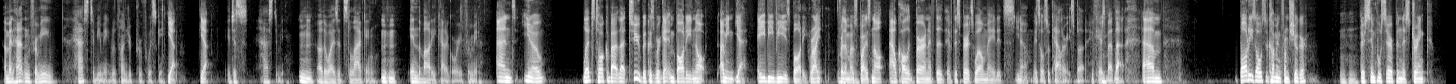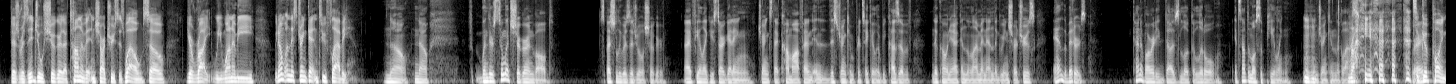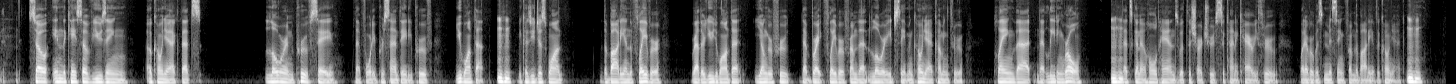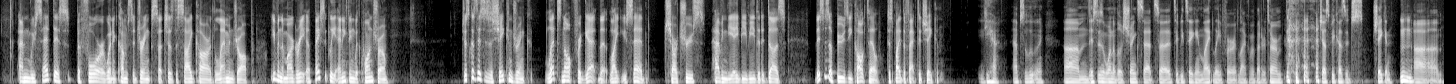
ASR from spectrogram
a Manhattan for me has to be made with hundred proof whiskey. Yeah, yeah. It just has to be. Mm-hmm. Otherwise, it's lacking Mm-hmm. in the body category for me. And, you know, let's talk about that too, because we're getting body not, I mean, yeah, ABV is body, right? For the most part, it's not alcoholic burn. If the if the spirit's well made, it's you know it's also calories, but who cares about that? Um, body's also coming from sugar. Mm-hmm. There's simple syrup in this drink. There's residual sugar. There's a ton of it in chartreuse as well. So you're right. We want to be. We don't want this drink getting too flabby. No, no. When there's too much sugar involved, especially residual sugar, I feel like you start getting drinks that come off, and in this drink in particular, because of the cognac and the lemon and the green chartreuse and the bitters, it kind of already does look a little. It's not the most appealing looking mm-hmm. drink in the glass. Right. It's a good point. So, in the case of using a cognac that's lower in proof, say that 40%, 80 proof, you want that hmm because you just want the body and the flavor. Rather, you want that younger fruit, that bright flavor from that lower age statement cognac coming through, playing that, that leading role hmm that's going to hold hands with the chartreuse to kind of carry through whatever was missing from the body of the cognac. hmm And we've said this before when it comes to drinks such as the sidecar, the lemon drop, even the margarita, basically anything with Cointreau. Just because this is a shaken drink, let's not forget that, like you said, chartreuse having the ABV that it does, this is a boozy cocktail, despite the fact it's shaken. Yeah, absolutely. Um, this isn't one of those drinks that's uh, to be taken lightly, for lack of a better term, just because it's shaken. Mhm. Um,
